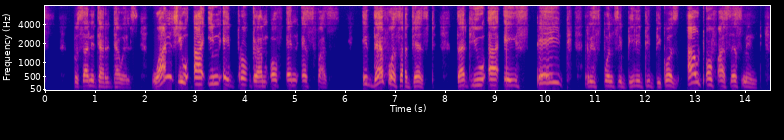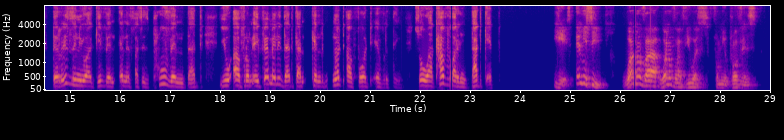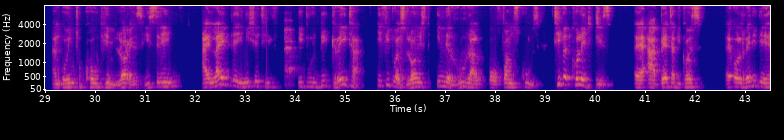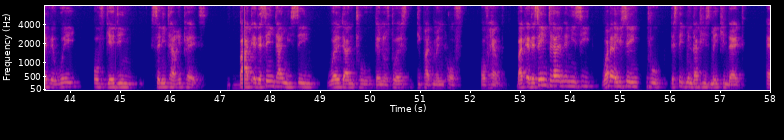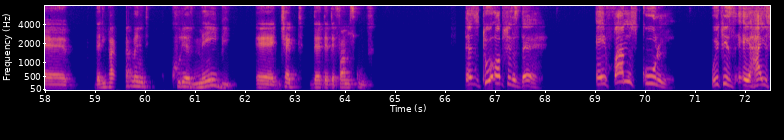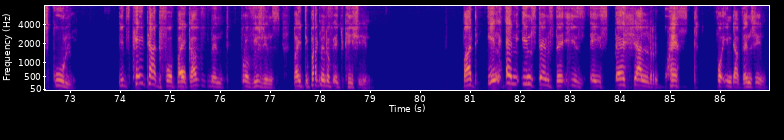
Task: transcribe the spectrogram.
to sanitary towels. Once you are in a program of NSFAS, it therefore suggests that you are a state responsibility because out of assessment, the reason you are given NSFAS is proven that you are from a family that can cannot afford everything. So we're covering that gap. Yes, MEC, one of our one of our viewers from your province, I'm going to quote him, Lawrence. He's saying, "I like the initiative. It will be greater if it was launched in the rural or farm schools. TVET colleges uh, are better because uh, already they have a way of getting sanitary pads. But at the same time, he's saying, well done to the Northwest Department of, of Health. But at the same time, MEC, what are you saying to the statement that he's making that uh, the department could have maybe uh, checked the, the, the farm schools? There's two options there. A farm school, which is a high school, it's catered for by government provisions, by Department of Education. But in an instance, there is a special request for intervention.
